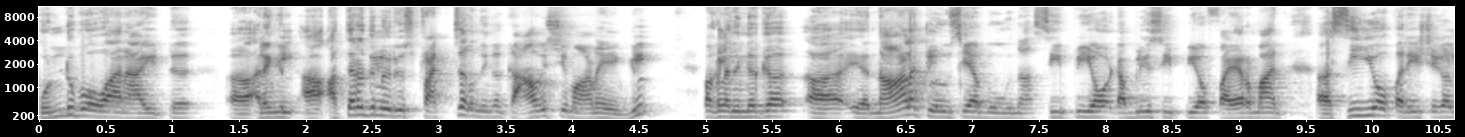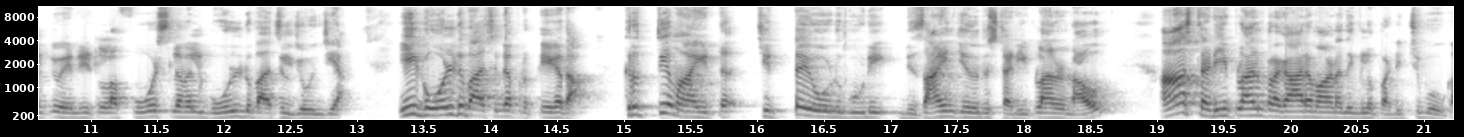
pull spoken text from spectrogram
കൊണ്ടുപോകാനായിട്ട് അല്ലെങ്കിൽ അത്തരത്തിലൊരു സ്ട്രക്ചർ നിങ്ങൾക്ക് ആവശ്യമാണ് എങ്കിൽ മക്കളെ നിങ്ങൾക്ക് നാളെ ക്ലോസ് ചെയ്യാൻ പോകുന്ന C P O W C P O fireman C O പരീക്ഷകൾക്ക് വേണ്ടിയിട്ടുള്ള ഫോഴ്സ് ലെവൽ ഗോൾഡ് ബാച്ചിൽ ജോയിൻ ചെയ്യാം. ഈ ഗോൾഡ് ബാച്ചിന്റെ പ്രത്യേകത കൃത്യമായിട്ട് ചിട്ടയോടുകൂടി ഡിസൈൻ ചെയ്തൊരു സ്റ്റഡി പ്ലാൻ ഉണ്ടാവും. ആ സ്റ്റഡി പ്ലാൻ പ്രകാരമാണ് നിങ്ങൾ പഠിച്ചു പോവുക.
